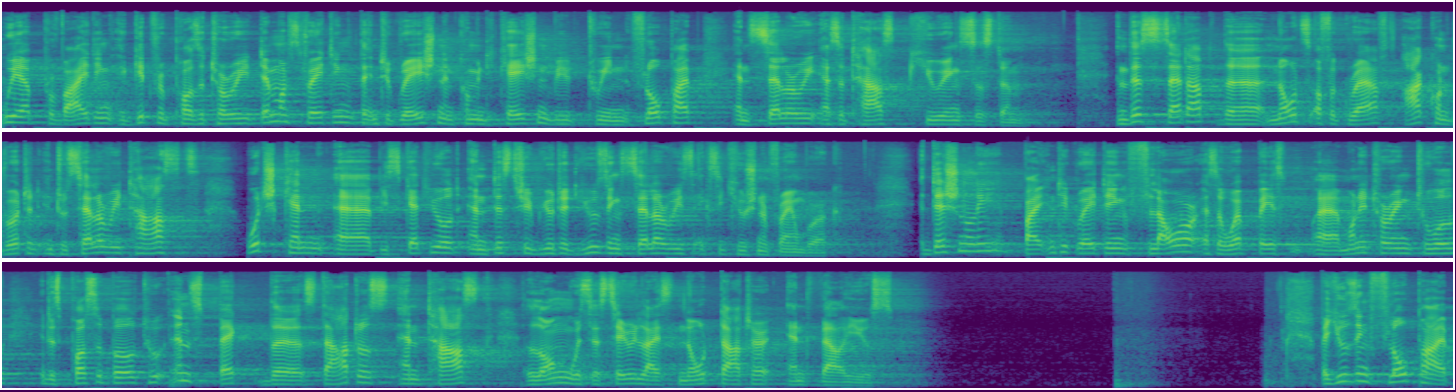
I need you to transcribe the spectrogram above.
we are providing a Git repository demonstrating the integration and communication between FlowPipe and Celery as a task queuing system. In this setup, the nodes of a graph are converted into Celery tasks, which can uh, be scheduled and distributed using Celery's execution framework. Additionally, by integrating Flower as a web-based uh, monitoring tool, it is possible to inspect the status and task along with the serialized node data and values. By using FlowPipe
